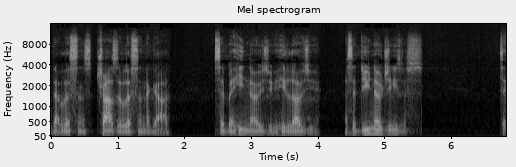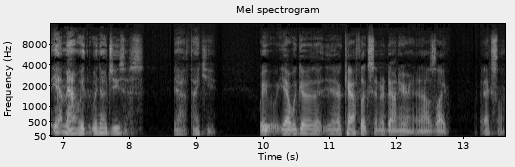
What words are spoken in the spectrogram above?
that listens, tries to listen to God. I said, But He knows you. He loves you. I said, Do you know Jesus? He said, Yeah, man, we, we know Jesus. Yeah, thank you. We, yeah, we go to the you know, Catholic Center down here. And I was like, Excellent.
